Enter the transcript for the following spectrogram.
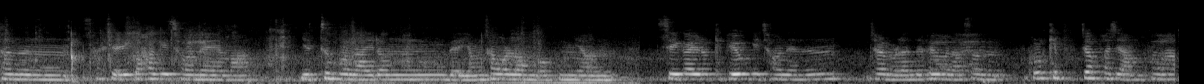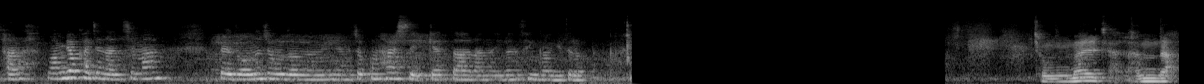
저는 사실 이거 하기 전에 막 유튜브나 이런 데 영상 올라온 거 보면 제가 이렇게 배우기 전에는 잘 몰랐는데 배우고 나서는 그렇게 복잡하지 않구나. 잘 완벽하진 않지만 그래도 어느 정도는 그냥 조금 할 수 있겠다라는 이런 생각이 들었던 정말 잘한다.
